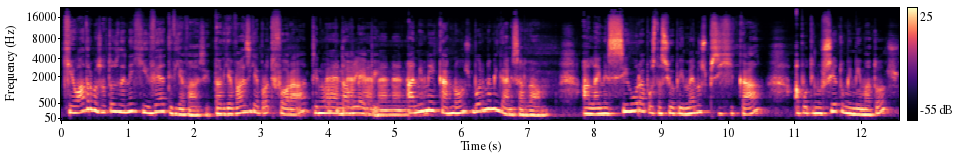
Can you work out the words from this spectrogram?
Και ο άνθρωπος αυτός δεν έχει ιδέα τι διαβάζει. Τα διαβάζει για πρώτη φορά την ώρα Ναι, που τα ναι, ναι, βλέπει. ναι, ναι, ναι, Αν ναι. είναι ικανός μπορεί να μην κάνει σαρδάμ. Αλλά είναι σίγουρα αποστασιοποιημένος ψυχικά από την ουσία του μηνύματος,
